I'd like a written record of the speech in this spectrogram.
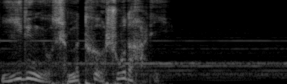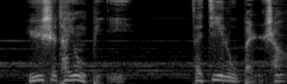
一定有什么特殊的含义。于是他用笔，在记录本上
